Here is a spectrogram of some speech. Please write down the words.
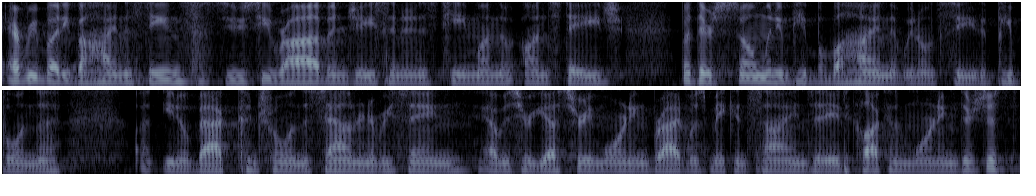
everybody behind the scenes. So you see Rob and Jason and his team on the on stage, but there's so many people behind that we don't see. The people in the uh, you know, back controlling the sound and everything. I was here yesterday morning. Brad was making signs at eight o'clock in the morning. There's just,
